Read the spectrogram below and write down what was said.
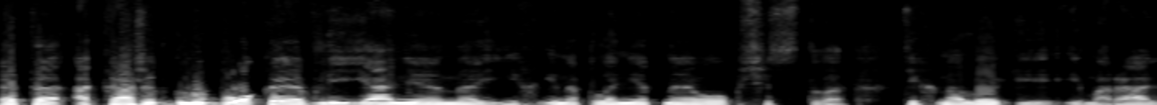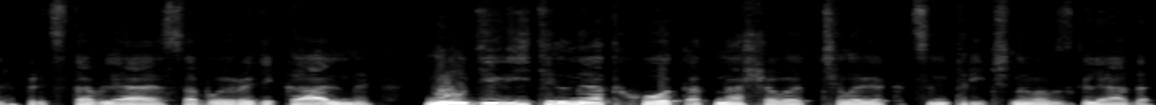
Это окажет глубокое влияние на их инопланетное общество, технологии и мораль, представляя собой радикальный, но удивительный отход от нашего человекоцентричного взгляда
